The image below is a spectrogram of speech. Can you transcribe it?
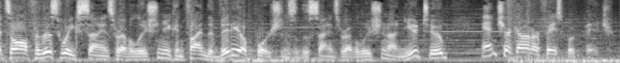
That's all for this week's Science Revolution. You can find the video portions of the Science Revolution on YouTube and check out our Facebook page.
